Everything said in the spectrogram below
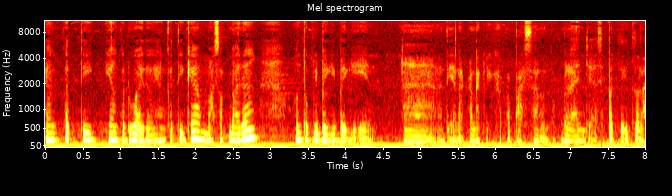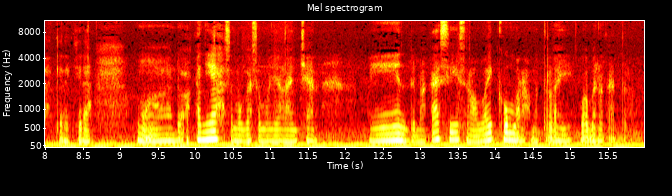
Yang ketiga yang kedua itu yang ketiga masak bareng untuk dibagi-bagiin. Nah nanti anak-anak juga ke pasar untuk belanja seperti itulah kira-kira. Doakan ya semoga semuanya lancar. Amin. Terima kasih. Assalamualaikum warahmatullahi wabarakatuh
